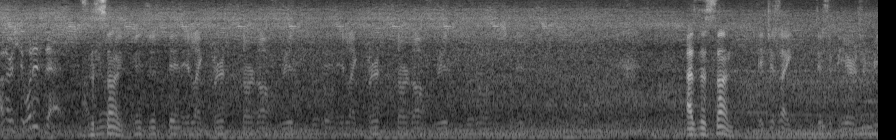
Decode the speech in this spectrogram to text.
I don't see. What is that? It's the sun. It's just been, it like first started off really, it like first started off really little and shit. As the sun. It just like disappears and reappears.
